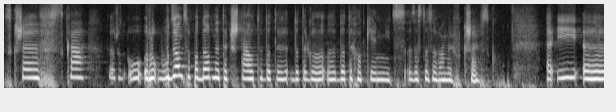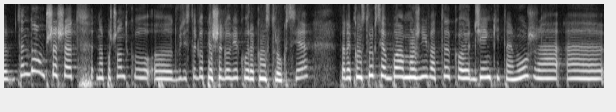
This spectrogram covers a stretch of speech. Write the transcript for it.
z krzewska, łudząco podobne te kształty do, ty, do, tego, e, do tych okiennic zastosowanych w Krzewsku. E, I e, ten dom przeszedł na początku e, XXI wieku rekonstrukcję. Ta rekonstrukcja była możliwa tylko dzięki temu, że e,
